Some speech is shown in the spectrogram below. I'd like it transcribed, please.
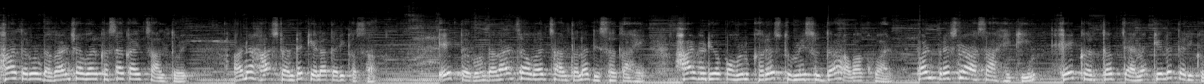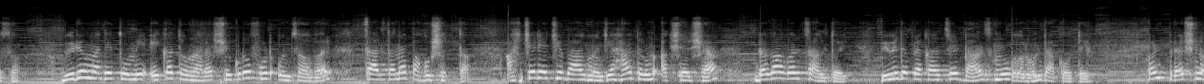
हा तरुण ढगांच्या वर कसा काय चालतोय? आणि हा स्टंट केला तरी कसा? एक तरुण ढगांच्या वर चालताना दिसत आहे. हा व्हिडिओ पाहून खरंच तुम्ही सुद्धा अवाक व्हाल. पण प्रश्न असा आहे की हे कर्तव्य त्यानं केलं तरी कसं? व्हिडिओमध्ये तुम्ही एका तरुणाला शेकडो फूट उंचावर चालताना पाहू शकता. आश्चर्याची बाग म्हणजे हा तरुण अक्षरशः ढगावर चालतोय. विविध प्रकारचे डान्स मूव करून दाखवतोय. पण प्रश्न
